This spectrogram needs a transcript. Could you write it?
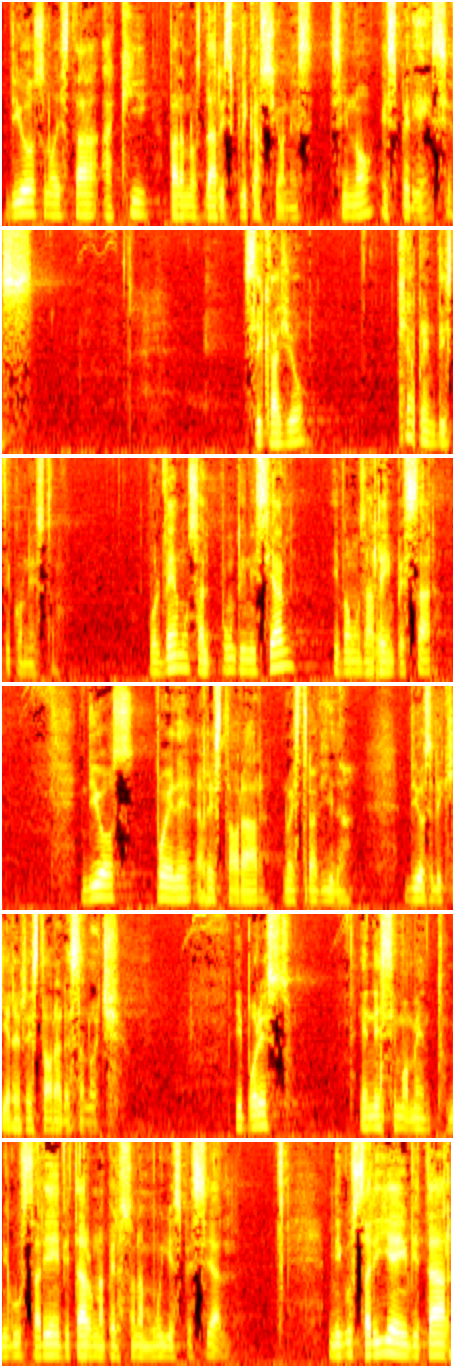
Dios no está aquí para nos dar explicaciones, sino experiencias. Si cayó, ¿qué aprendiste con esto? Volvemos al punto inicial y vamos a reempezar. Dios puede restaurar nuestra vida. Dios le quiere restaurar esta noche. Y por esto, en este momento, me gustaría invitar a una persona muy especial. Me gustaría invitar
